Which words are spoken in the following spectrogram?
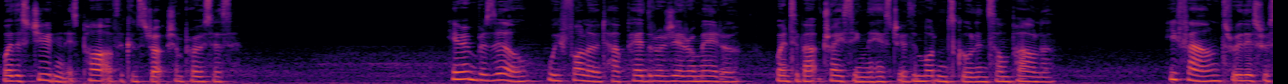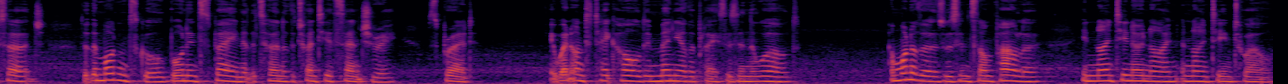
where the student is part of the construction process. Here in Brazil, we followed how Pedro G. Romero went about tracing the history of the modern school in Sao Paulo. He found, through this research, that the modern school, born in Spain at the turn of the 20th century, spread. It went on to take hold in many other places in the world. And one of those was in Sao Paulo in 1909 and 1912.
